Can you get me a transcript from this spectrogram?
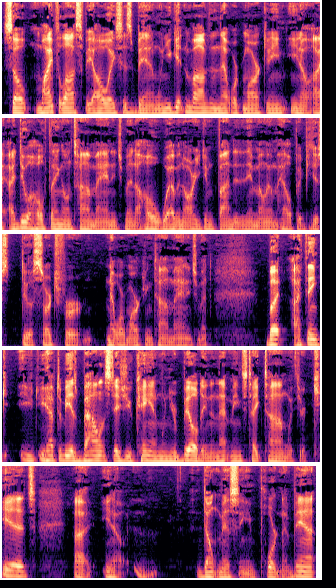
So my philosophy always has been when you get involved in network marketing, you know, I, I, do a whole thing on time management, a whole webinar. You can find it at MLM Help if you just do a search for network marketing time management. But I think you, you have to be as balanced as you can when you're building, and that means take time with your kids. Uh, you know, don't miss an important event.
